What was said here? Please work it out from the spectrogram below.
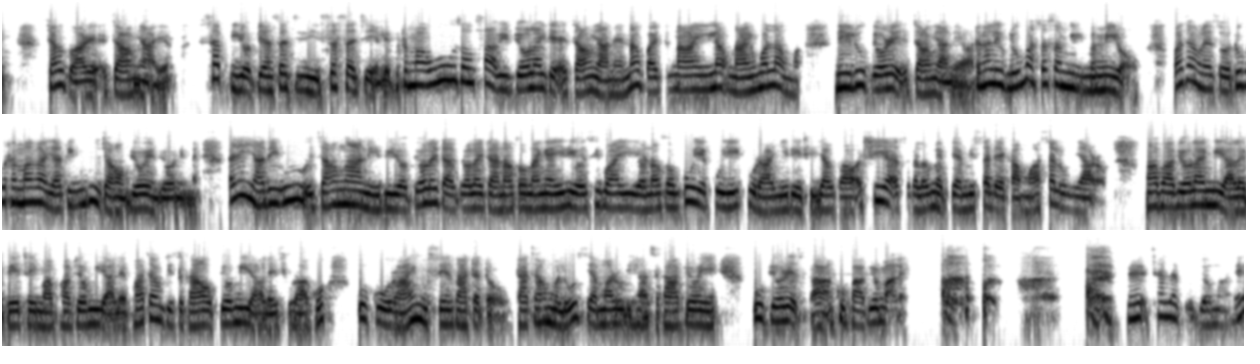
ရောက်သွားတဲ့အကြောင်းအရာရဲ့ ဆက်ပြီးတော့ပြန်ဆက်ကြည့်ဆက်ဆက်ကြည့်လေပထမဦးဆုံးစပြီးပြောလိုက်တဲ့အကြောင်းအရာနဲ့နောက်ပိုင်းတနိုင်လောက်နိုင်ဝက်လောက်မှာနေလို့ပြောတဲ့အကြောင်းအရာနဲ့တခါလေဘလို့မှဆက်ဆက်မိမမိတော့ဘာကြောင့်လဲဆိုတော့သူပထမကယာတိဥထုအကြောင်းပြောရင်ပြောနေမယ်အဲ့ဒီယာတိဥထုအကြောင်းကနေပြီးတော့ပြောလိုက်တာပြောလိုက်တာနောက်ဆုံးနိုင်ငံရေးတွေရောစီးပွားရေးရောနောက်ဆုံးကိုယ့်ရဲ့ကိုယ်ရေးကိုယ်တာရေးတွေထိရောက်တော့အရှိရစကလုံးနဲ့ပြန်ပြီးဆက်တဲ့အခါမှာဆက်လို့မရတော့ငါဘာပြောလိုက်မိတာလဲဘယ်ချိန်မှာဘာပြောမိတာလဲဘာကြောင့်ဒီစကားကိုပြောမိတာလဲဆိုတာကိုကိုကိုယ်တိုင်းမစင်စားတတ်တော့ဒါကြောင့်မလို့ဆရာမတို့တွေဟာစကားပြောရင်ကိုပြောတဲ့စကားအခုဘာပြောမှလဲဘယ်အချက်လက်ကိုပြောမှလဲ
